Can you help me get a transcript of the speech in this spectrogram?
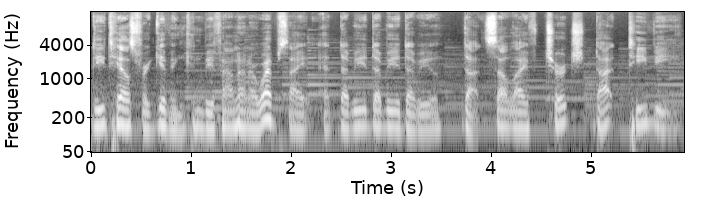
Details for giving can be found on our website at www.celllifechurch.tv.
